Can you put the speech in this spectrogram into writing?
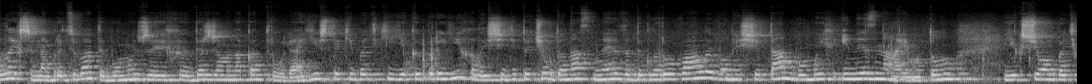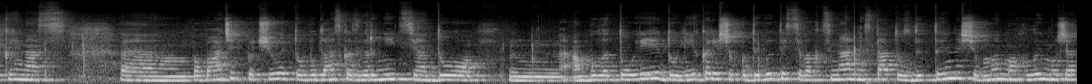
легше нам працювати, бо ми вже їх держимо на контролі. А є ж такі батьки, які переїхали, ще діточок до нас не задекларували, вони ще там, бо ми їх і не знаємо. Тому, якщо батьки нас побачать, почують, то, будь ласка, зверніться до амбулаторії, до лікаря, щоб подивитися вакцинальний статус дитини, щоб ми могли, може,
